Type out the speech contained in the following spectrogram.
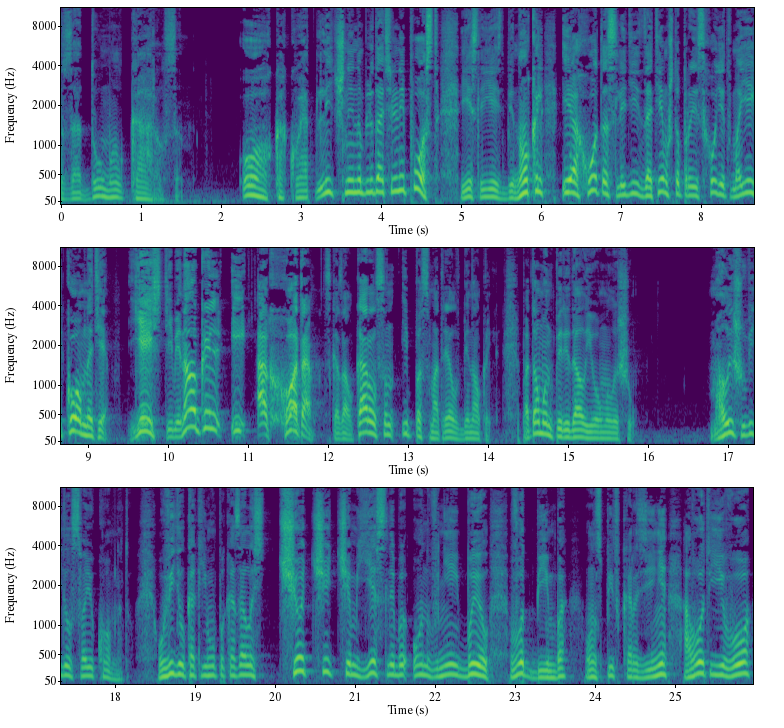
задумал Карлсон. О, какой отличный наблюдательный пост, если есть бинокль и охота следить за тем, что происходит в моей комнате. Есть и бинокль, и охота, сказал Карлсон и посмотрел в бинокль. Потом он передал его малышу. Малыш увидел свою комнату, увидел, как ему показалось четче, чем если бы он в ней был. Вот Бимба, он спит в корзине, а вот его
